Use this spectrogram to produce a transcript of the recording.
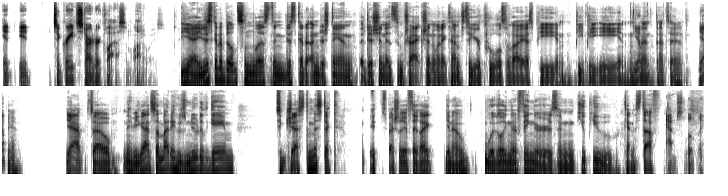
it it it's a great starter class in a lot of ways. Yeah, you just got to build some lists and you just got to understand addition and subtraction when it comes to your pools of ISP and PPE, and, Yep. and that's it. Yep. Yeah. Yeah. So if you got somebody who's new to the game, suggest the Mystic, especially if they like, you know, wiggling their fingers and pew pew kind of stuff. Absolutely.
